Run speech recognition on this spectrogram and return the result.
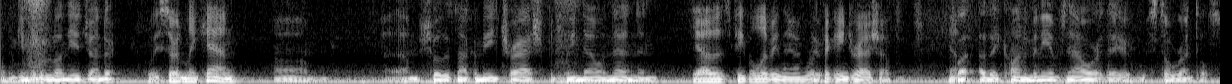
we can put it on the agenda? We certainly can. Um, I'm sure there's not gonna be trash between now and then, and, Yeah, there's people living there. We're picking trash up. Yeah. but are they condominiums now, or are they still rentals?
